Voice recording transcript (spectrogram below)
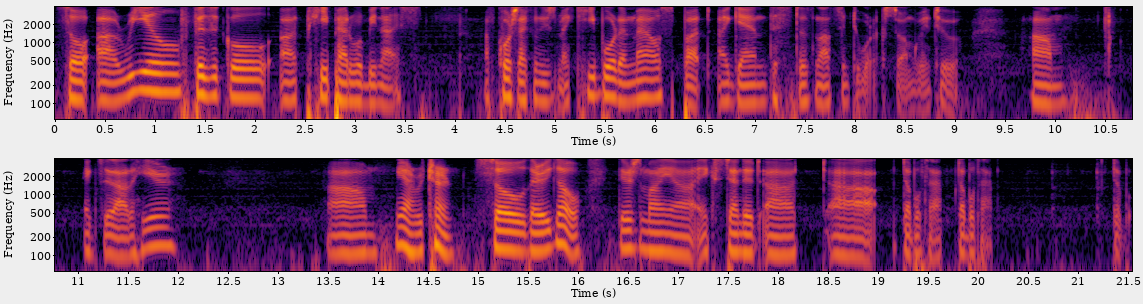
So a real physical uh, keypad would be nice. Of course, I can use my keyboard and mouse, but again, this does not seem to work. So I'm going to um, exit out of here. Um, yeah, return. So there you go. There's my uh, extended uh, uh, double tap, double tap, double.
